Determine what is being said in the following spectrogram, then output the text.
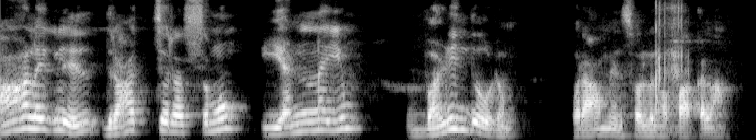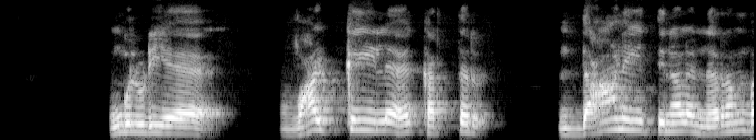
ஆலைகளில் திராட்சை ரசமும் எண்ணெயும் வழிந்தோடும். ஒரு ஆமீன் சொல்லுங்க பார்க்கலாம். உங்களுடைய வாழ்க்கையில கர்த்தர் தானியத்தினால நிரம்ப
